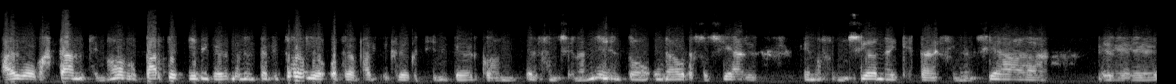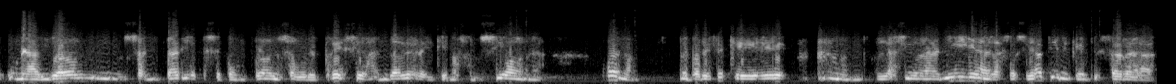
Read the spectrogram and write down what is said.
algo bastante, ¿no? Parte tiene que ver con el territorio, otra parte creo que tiene que ver con el funcionamiento, una obra social que no funciona y que está desfinanciada, eh, un avión sanitario que se compró en sobreprecios en dólares y que no funciona. Bueno, me parece que la ciudadanía, la sociedad tiene que empezar a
